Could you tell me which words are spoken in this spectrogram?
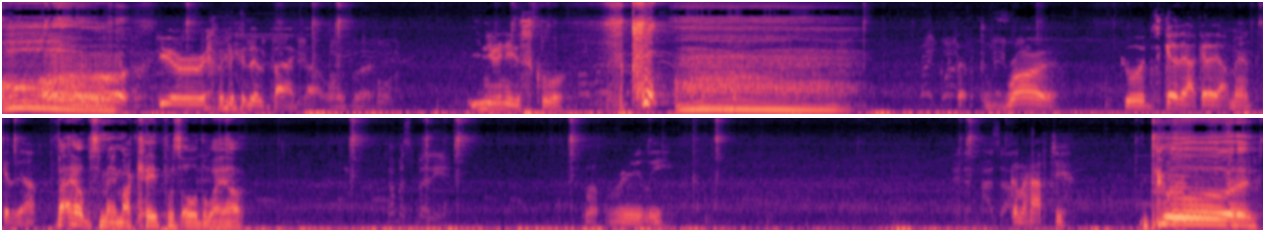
Oh, oh, you really need to bag that one, bro. You need, need to score. That throw. Good. Just get it out. Get it out, man. Get it out. that helps me. My cape was all the way up. Not really. Gonna have to. Good.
